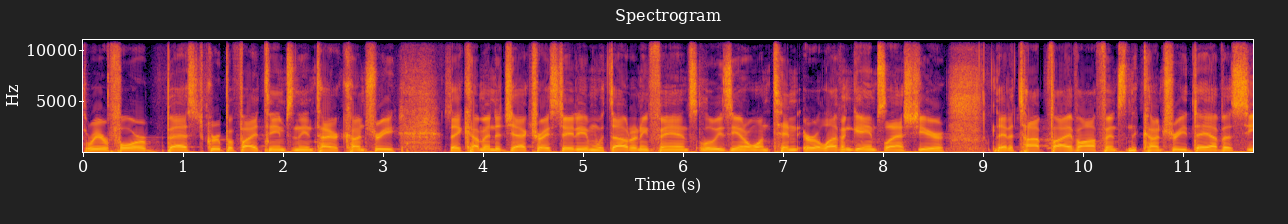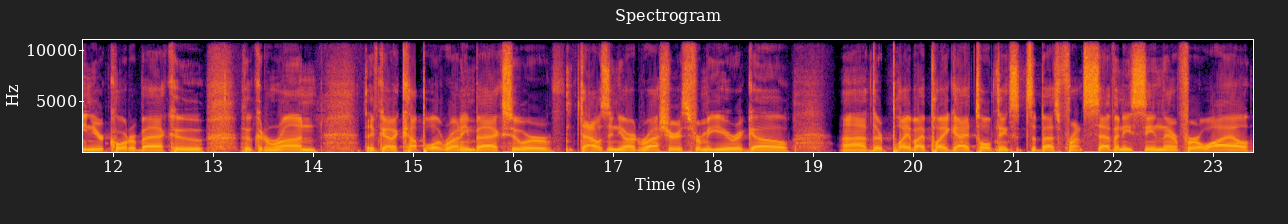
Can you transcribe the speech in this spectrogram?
three or four best group of five teams in the entire country. They come into Jack Trice Stadium without any fans. Louisiana won 10 or 11 games last year. They had a top five offense in the country. They have a senior quarterback who who can run. They've got a couple of running backs who are thousand yard rushers from a year ago. Uh, their play-by-play guy told thinks it's the best front seven he's seen there for a while.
